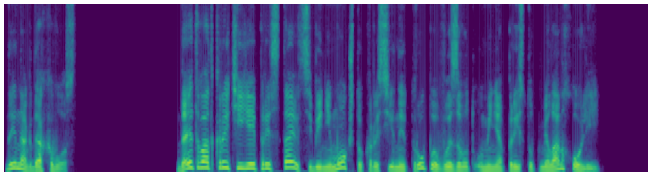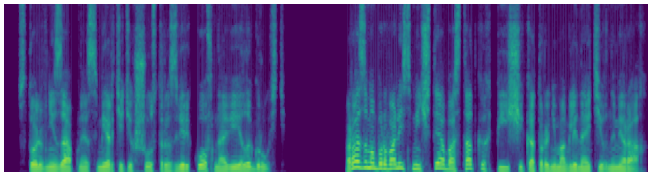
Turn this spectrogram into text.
да иногда хвост. До этого открытия я и представить себе не мог, что крысиные трупы вызовут у меня приступ меланхолии. Столь внезапная смерть этих шустрых зверьков навеяла грусть. Разом оборвались мечты об остатках пищи, которые не могли найти в номерах.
